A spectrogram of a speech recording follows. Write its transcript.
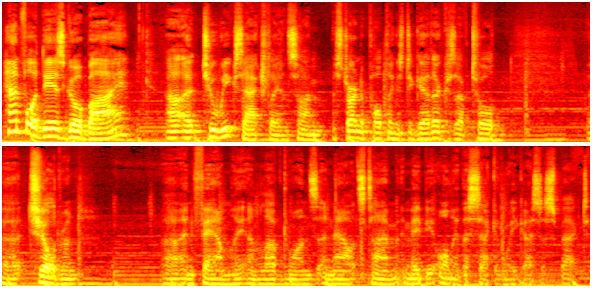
Handful of days go by, uh, two weeks actually, and so I'm starting to pull things together because I've told uh, children uh, and family and loved ones, and now it's time, and maybe only the second week, I suspect,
